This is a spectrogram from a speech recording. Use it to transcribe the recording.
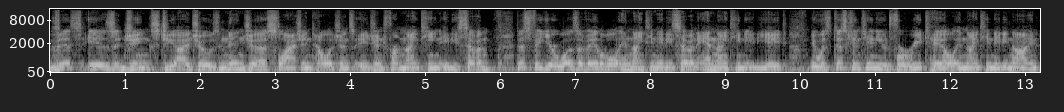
This is Jinx, G.I. Joe's ninja slash intelligence agent from 1987. This figure was available in 1987 and 1988. It was discontinued for retail in 1989,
